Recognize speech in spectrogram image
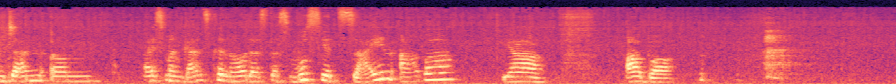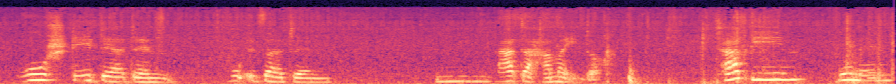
und dann ähm, weiß man ganz genau, dass das muss jetzt sein, aber ja, aber wo steht der denn? Wo ist er denn? Hm, ah, da haben wir ihn doch. Ich hab ihn. Moment.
